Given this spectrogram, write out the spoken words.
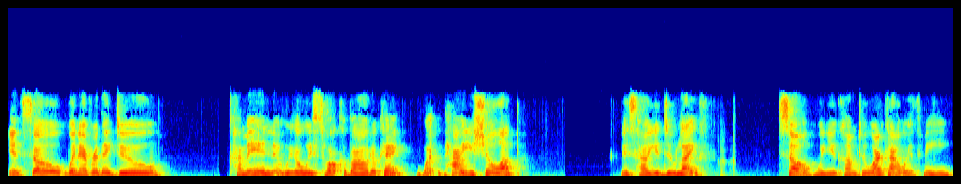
And so whenever they do come in, we always talk about okay, what how you show up is how you do life. So when you come to work out with me,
